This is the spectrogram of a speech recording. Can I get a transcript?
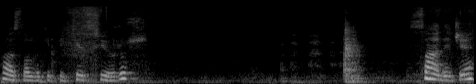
fazlalık ipi kesiyoruz. Sadece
